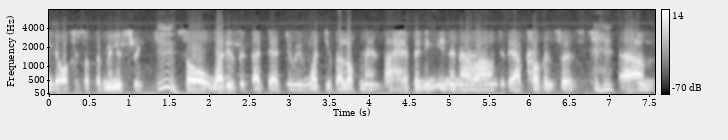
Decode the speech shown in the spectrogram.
in the office of the ministry. So, what is it that they're doing? What developments are happening in and around their provinces, um,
